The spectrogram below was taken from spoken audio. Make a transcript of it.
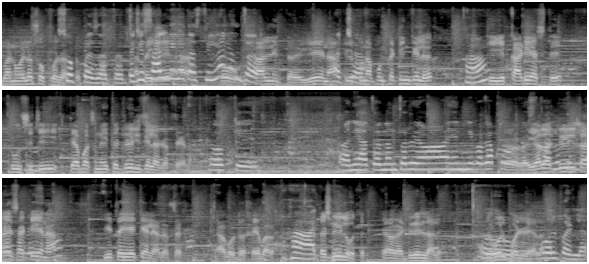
बनवायला सोपं जातं. सोपं जातं. त्याची आता साल हे- निघत हा, असतील ना हो, नंतर? साल निघतं. हे ना अच्छा. इथून आपण कटिंग केलं हा. की एक काडी असते तुळशीची त्यापासून इथं ड्रिल केला जातं याला. ओके. आणि आता नंतर अं, यांनी बघा हे बघा, progress याला चालू ड्रिल केली. करायसाठी आहे ना इथं हे केल्या जातं अगोदर. हे बघा. हा आता ड्रिल होतं. हे बघा ड्रिल झालं. हे होल पडलं याला होल पडलं.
